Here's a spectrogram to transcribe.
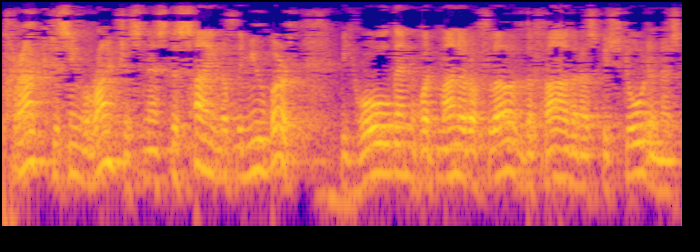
practicing righteousness, the sign of the new birth. Behold then what manner of love the Father has bestowed on us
